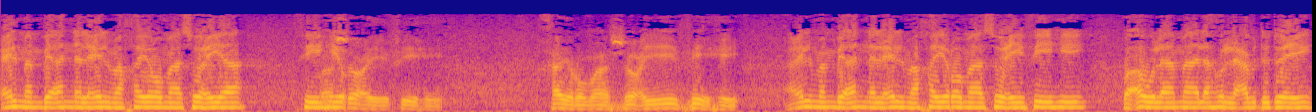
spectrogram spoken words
علما بأن العلم خير ما سعي فيه ما سعي فيه. خير ما سعي فيه. علما بأن العلم خير ما سعي فيه وأولى ما له العبد دعي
